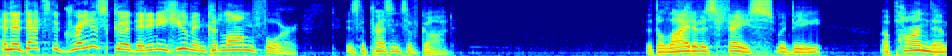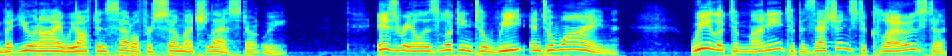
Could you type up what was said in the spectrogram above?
And that that's the greatest good that any human could long for is the presence of God. That the light of his face would be upon them. But you and I, we often settle for so much less, don't we? Israel is looking to wheat and to wine. We look to money, to possessions, to clothes, to,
